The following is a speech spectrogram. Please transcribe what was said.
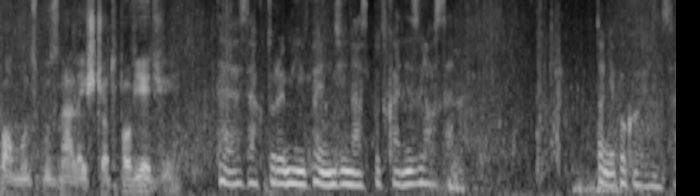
pomóc mu znaleźć odpowiedzi. Te, za którymi pędzi na spotkanie z losem. To niepokojące.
